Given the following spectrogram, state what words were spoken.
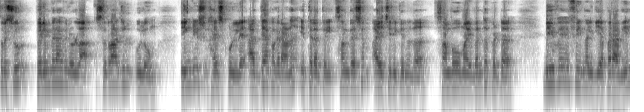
തൃശൂർ പെരുമ്പലാവിലുള്ള സിറാജുൽ ഉലൂം ഇംഗ്ലീഷ് ഹൈസ്കൂളിലെ അധ്യാപകരാണ് ഇത്തരത്തിൽ സന്ദേശം അയച്ചിരിക്കുന്നത്. സംഭവവുമായി ബന്ധപ്പെട്ട് ഡിവൈഎഫ്ഐ നൽകിയ പരാതിയിൽ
